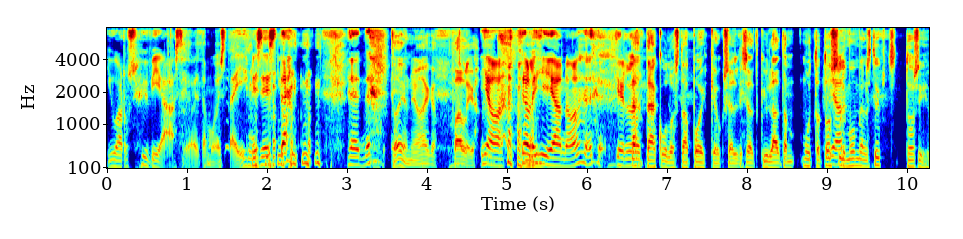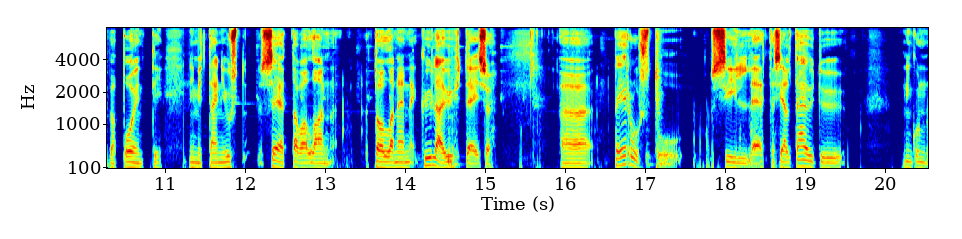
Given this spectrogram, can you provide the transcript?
juorus hyviä asioita muista ihmisistä. Toi on jo aika paljon. Joo, se oli hienoa, kyllä. Tämä kuulostaa poikkeukselliselta kylältä, mutta tuossa oli mun mielestä yksi tosi hyvä pointti, nimittäin just se, että tavallaan tuollainen kyläyhteisö ö, perustuu sille, että siellä täytyy niin kuin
